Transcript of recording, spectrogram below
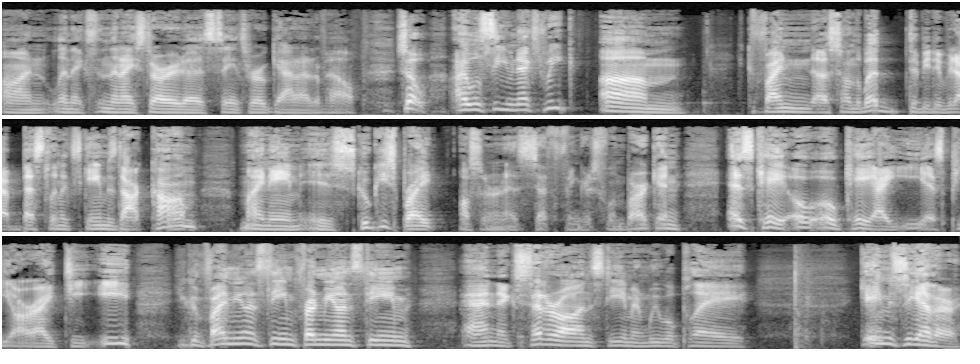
on Linux. And then I started a Saints Row Gat Out of Hell. So I will see you next week. Um, you can find us on the web, www.bestlinuxgames.com. My name is Skooky Sprite, also known as Seth Fingers Flynn Barkan, S-K-O-O-K-I-E-S-P-R-I-T-E. You can find me on Steam, friend me on Steam, and etc. on Steam, and we will play games together.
